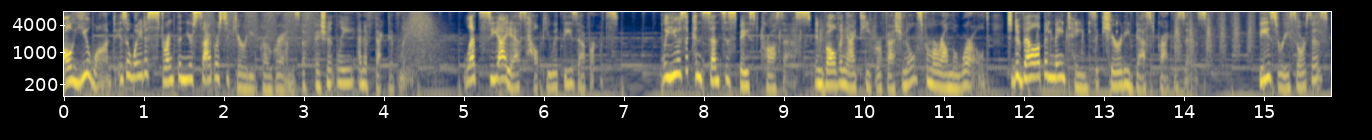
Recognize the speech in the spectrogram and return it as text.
All you want is a way to strengthen your cybersecurity programs efficiently and effectively. Let CIS help you with these efforts. We use a consensus based process involving IT professionals from around the world to develop and maintain security best practices. These resources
